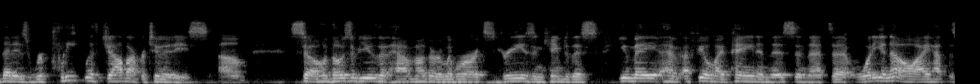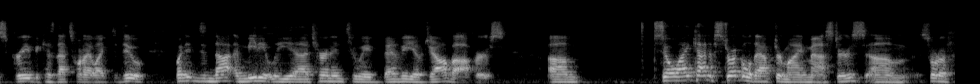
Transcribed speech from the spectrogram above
that is replete with job opportunities. Um, so those of you that have other liberal arts degrees and came to this, you may have I feel my pain in this and that, uh, what do you know, I have this degree because that's what I like to do, but it did not immediately uh, turn into a bevy of job offers. Um, so I kind of struggled after my master's, um, sort of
